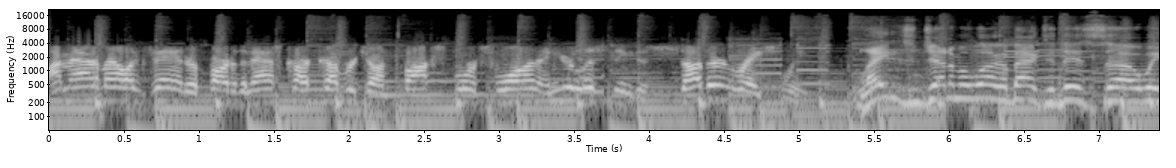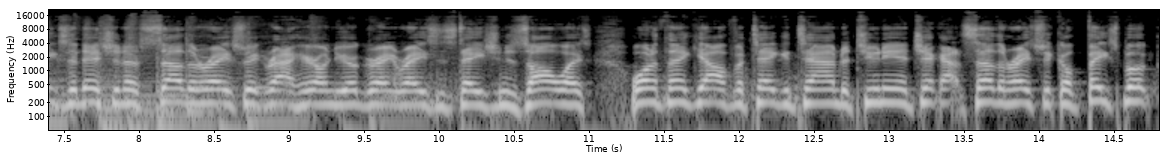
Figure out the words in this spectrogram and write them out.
I'm Adam Alexander, part of the NASCAR coverage on Fox Sports One, and you're listening to Southern Race Week. Ladies and gentlemen, welcome back to this uh, week's edition of Southern Race Week right here on your great racing station. As always, want to thank y'all for taking time to tune in and check out Southern Race Week on Facebook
